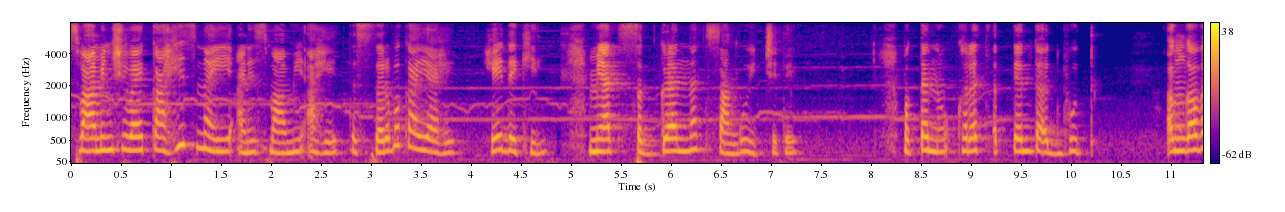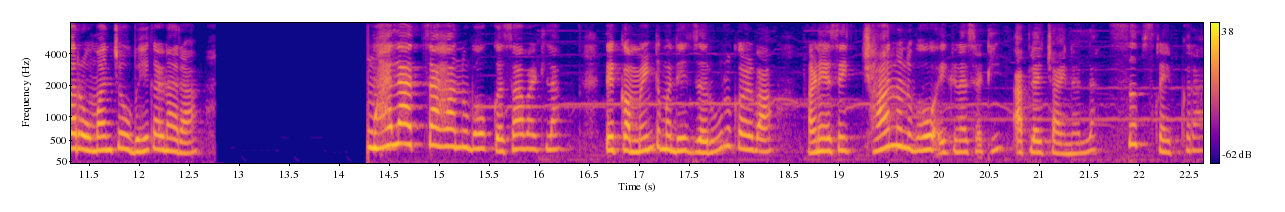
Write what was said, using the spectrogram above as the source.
स्वामींशिवाय काहीच नाही आणि स्वामी आहे तर सर्व काही आहे हे देखील मी आज सगळ्यांनाच सांगू इच्छिते. भक्तांनो खरंच अत्यंत अद्भुत अंगावर रोमांच उभे करणारा तुम्हाला आजचा हा अनुभव कसा वाटला? ते कमेंटमध्ये जरूर कळवा. आणि असे छान अनुभव ऐकण्यासाठी आपल्या चॅनलला सबस्क्राईब करा.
